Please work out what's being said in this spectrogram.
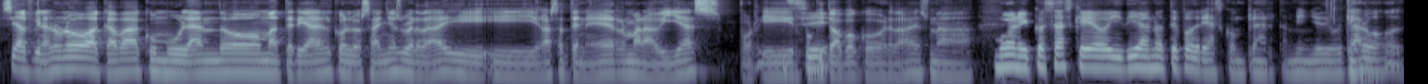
Sí, al final uno acaba acumulando material con los años, ¿verdad? Y, y llegas a tener maravillas por ir sí. poquito a poco, ¿verdad? Es una. Bueno, y cosas que hoy día no te podrías comprar también. Yo digo, claro. tengo,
